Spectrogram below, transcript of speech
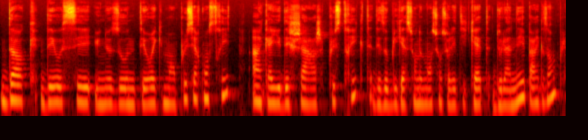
DOC, DOC, une zone théoriquement plus circonscrite, un cahier des charges plus strict, des obligations de mention sur l'étiquette de l'année par exemple.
